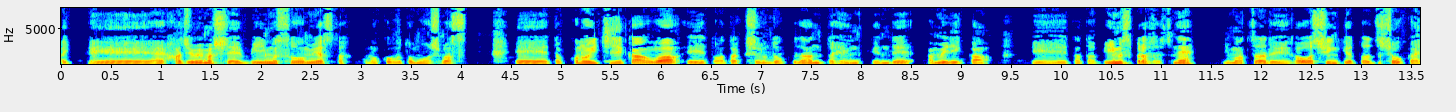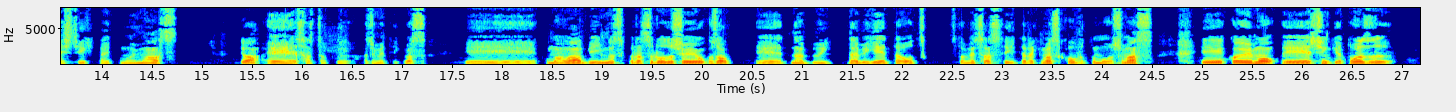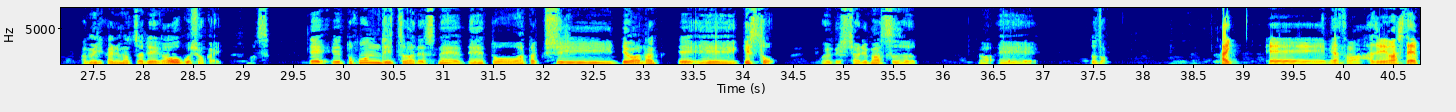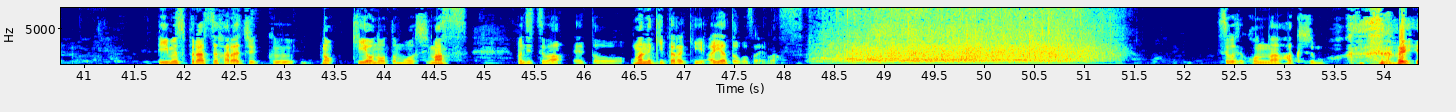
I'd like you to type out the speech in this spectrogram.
はい。えー、はじめまして、ビームス大宮スタッフのコブと申します。えーと、この1時間は、えーと、私の独断と偏見で、アメリカ、えー、あとはビームスプラスですね。にまつわる映画を新旧問わず紹介していきたいと思います。では、えー、早速始めていきます。えー、こんばんは、ビームスプラスロードショーへようこそ。えー、ナビ、ナビゲーターを務めさせていただきます、コブと申します。えー、今宵も、えー、新旧問わず、アメリカにまつわる映画をご紹介。で、えっ、と、本日はですね、えっ、と、私ではなくて、えーゲストをお呼びしております。ではえーえー、皆様、はじめまして。ビームスプラス原宿の清野と申します。本日は、えっ、と、お招きいただきありがとうございます。すごいです。こんな拍手も。すごい、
